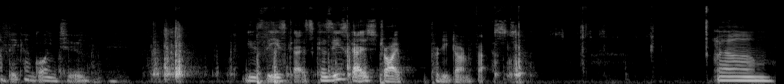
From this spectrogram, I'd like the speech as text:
I think I'm going to use these guys because these guys dry pretty darn fast. Um...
